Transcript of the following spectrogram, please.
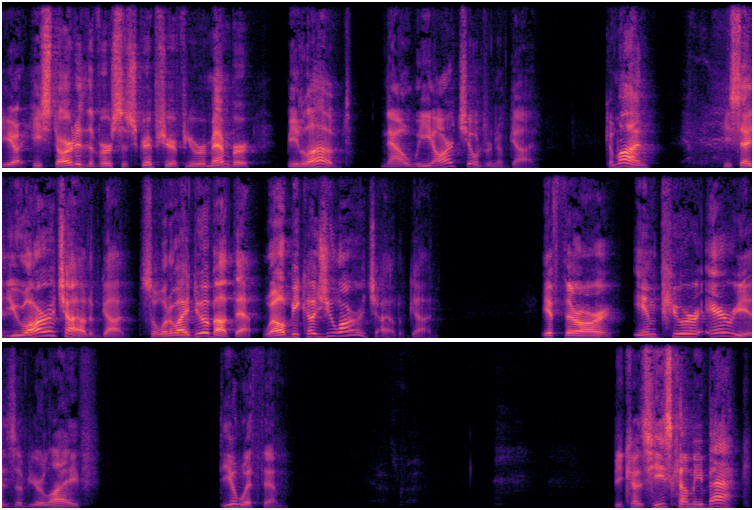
He, uh, he started the verse of Scripture, if you remember, beloved, now we are children of God. Come on. He said, You are a child of God. So what do I do about that? Well, because you are a child of God. If there are impure areas of your life, deal with them. Because He's coming back.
